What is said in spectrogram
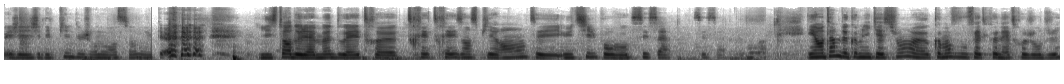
Et j'ai, des piles de journaux anciens. Donc, L'histoire de la mode doit être très très inspirante et utile pour vous. c'est ça. C'est ça. Et en termes de communication, euh, comment vous vous faites connaître aujourd'hui?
